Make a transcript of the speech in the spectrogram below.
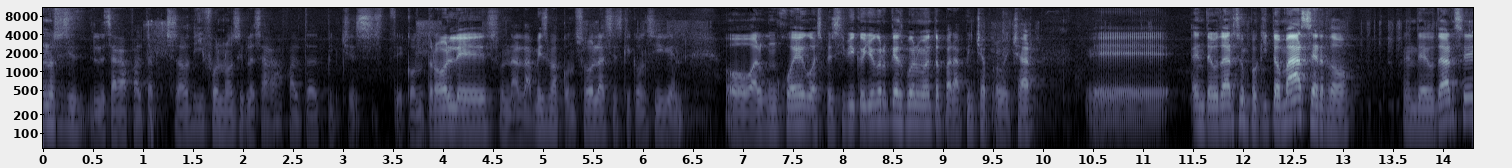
no sé si les haga falta pinches audífonos, si les haga falta pinches este, controles, una, la misma consola si es que consiguen, o algún juego específico. Yo creo que es buen momento para pinche aprovechar, endeudarse un poquito más, cerdo endeudarse.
